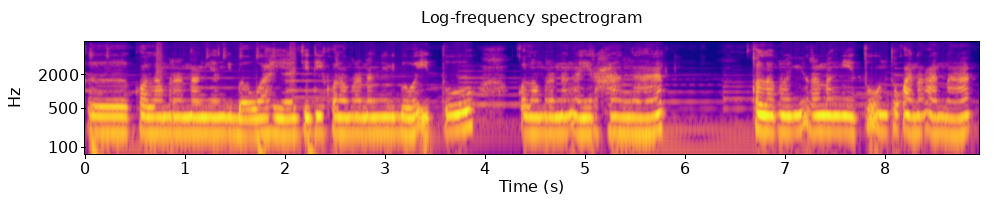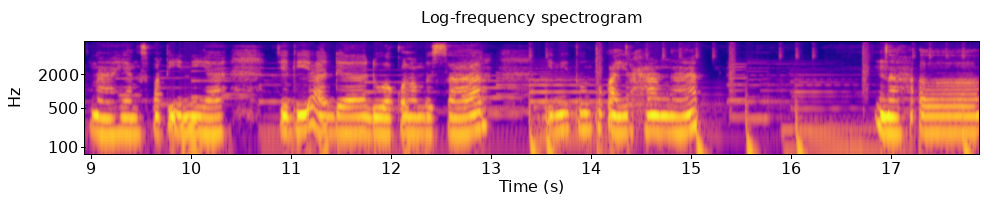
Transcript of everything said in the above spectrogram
ke kolam renang yang di bawah ya. Jadi kolam renang yang di bawah itu kolam renang air hangat. Kolam renangnya itu untuk anak-anak. Nah yang seperti ini ya. Jadi ada dua kolam besar. Ini tuh untuk air hangat nah eh,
